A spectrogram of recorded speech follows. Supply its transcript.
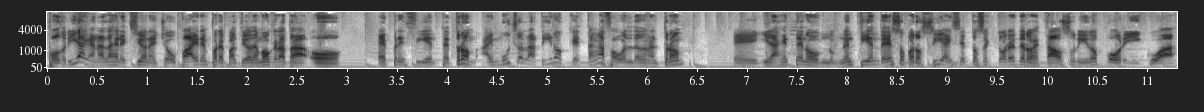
podría ganar las elecciones, Joe Biden por el Partido Demócrata o el presidente Trump. Hay muchos latinos que están a favor de Donald Trump eh, y la gente no, entiende eso, pero sí, hay ciertos sectores de los Estados Unidos, boricua,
